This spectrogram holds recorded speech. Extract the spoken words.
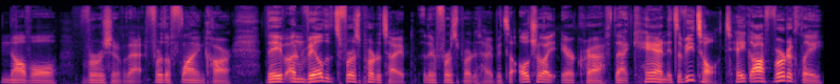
novel version of that for the flying car. They've unveiled its first prototype. Their first prototype. It's an ultralight aircraft that can. It's a VTOL. Take off vertically,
